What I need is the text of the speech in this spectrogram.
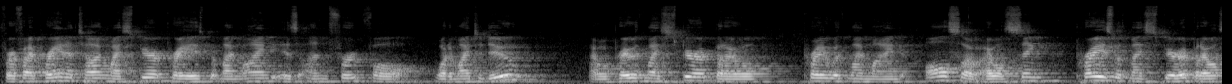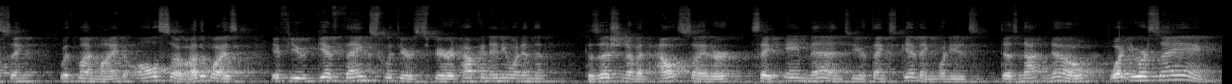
For if I pray in a tongue, my spirit prays, but my mind is unfruitful. What am I to do? I will pray with my spirit, but I will pray with my mind also. I will sing praise with my spirit, but I will sing with my mind also. Otherwise, if you give thanks with your spirit, how can anyone in the position of an outsider say amen to your thanksgiving when he does not know what you are saying?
